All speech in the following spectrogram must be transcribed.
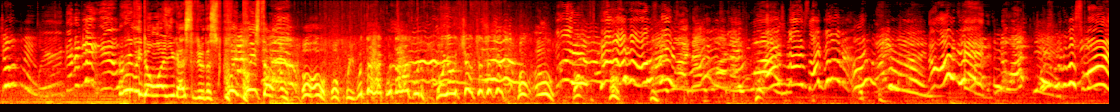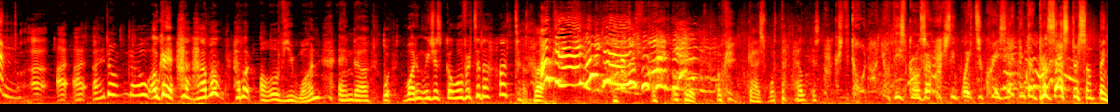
Don't move. We're gonna get you. I really don't want you guys to do this. Please, please don't. Oh, oh, oh, oh, wait, what the heck? What the heck? What the- oh, yo, chill, chill, chill, chill. Oh, oh, oh, oh. I won, I won, I won. Guys, guys, I got it. I won. No, I did. No, I Which did. one of us won? Uh, I, I, I don't know. Okay, h- how about, how about all of you won? And uh, wh- why don't we just go over to the hot tub? Uh, Okay, okay. Okay, okay, guys, what the hell is actually going on? Yo, these girls are actually way too crazy. I think they're possessed or something.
